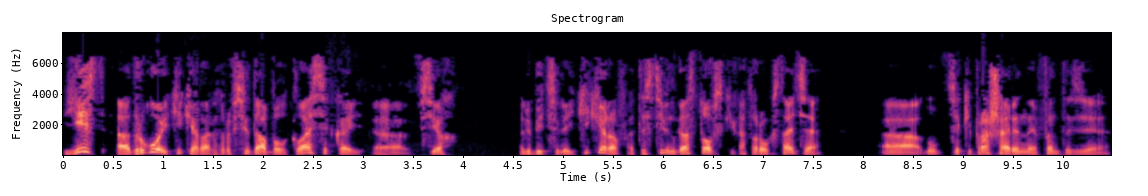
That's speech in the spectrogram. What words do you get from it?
Есть а, другой кикер, да, который всегда был классикой э, всех любителей кикеров, это Стивен Гостовский, которого, кстати, э, ну, всякие прошаренные фэнтези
